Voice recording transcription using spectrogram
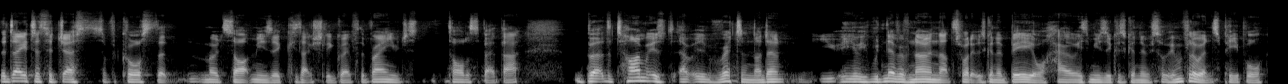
The data suggests, of course, that Mozart music is actually great for the brain. You just told us about that. But at the time it was, uh, it was written, I don't. You, you would never have known that's what it was going to be, or how his music was going to sort of influence people.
